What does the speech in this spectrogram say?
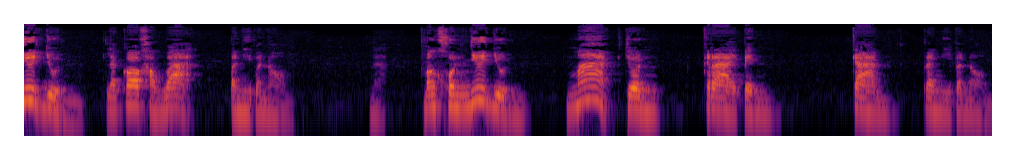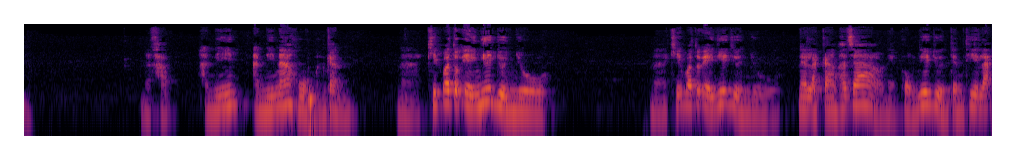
ยืดหยุ่น แล้วก็คำว่าปณีประนอมนะบางคนยืดหยุ่นมากจนกลายเป็นการประนีประนอมนะครับ อันนี้อันนี้น่าห่วงเหมือนกันนะคิดว่าตัวเองยืดหยุ่นอยู่นะคิดว่าตัวเองยืดหยุ่นอยู่ ในหลักการพระเจ้าเนี่ยผมยืดหยุ่นเต็มที่ละ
